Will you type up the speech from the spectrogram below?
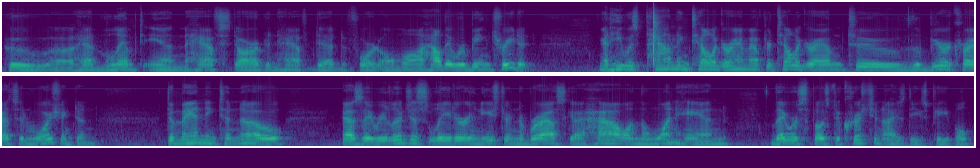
who uh, had limped in half starved and half dead to Fort Omaha, how they were being treated. And he was pounding telegram after telegram to the bureaucrats in Washington demanding to know, as a religious leader in eastern Nebraska, how, on the one hand, they were supposed to Christianize these people,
